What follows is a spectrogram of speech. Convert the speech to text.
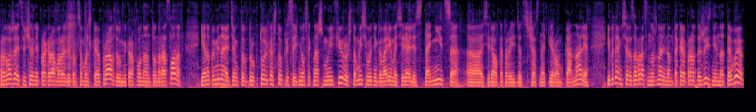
Продолжается вечерняя программа «Радио Комсомольская правда». У микрофона Антон Росланов. Я напоминаю тем, кто вдруг только что присоединился к нашему эфиру, что мы сегодня говорим о сериале «Станица», э, сериал, который идет сейчас на Первом канале. И пытаемся разобраться, нужна ли нам такая правда жизни на ТВ,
